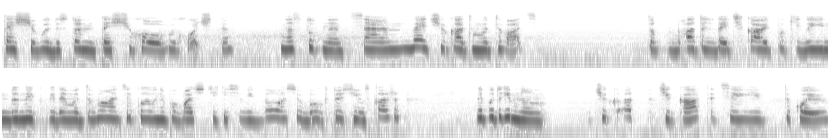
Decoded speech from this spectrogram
те, що ви достойні, те, чого ви хочете. Наступне це не чекати мотивації. Тобто багато людей чекають, поки до, них прийде мотивація, коли вони побачать якісь відос, або хтось їм скаже. Не потрібно чекати, чекати цієї такої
